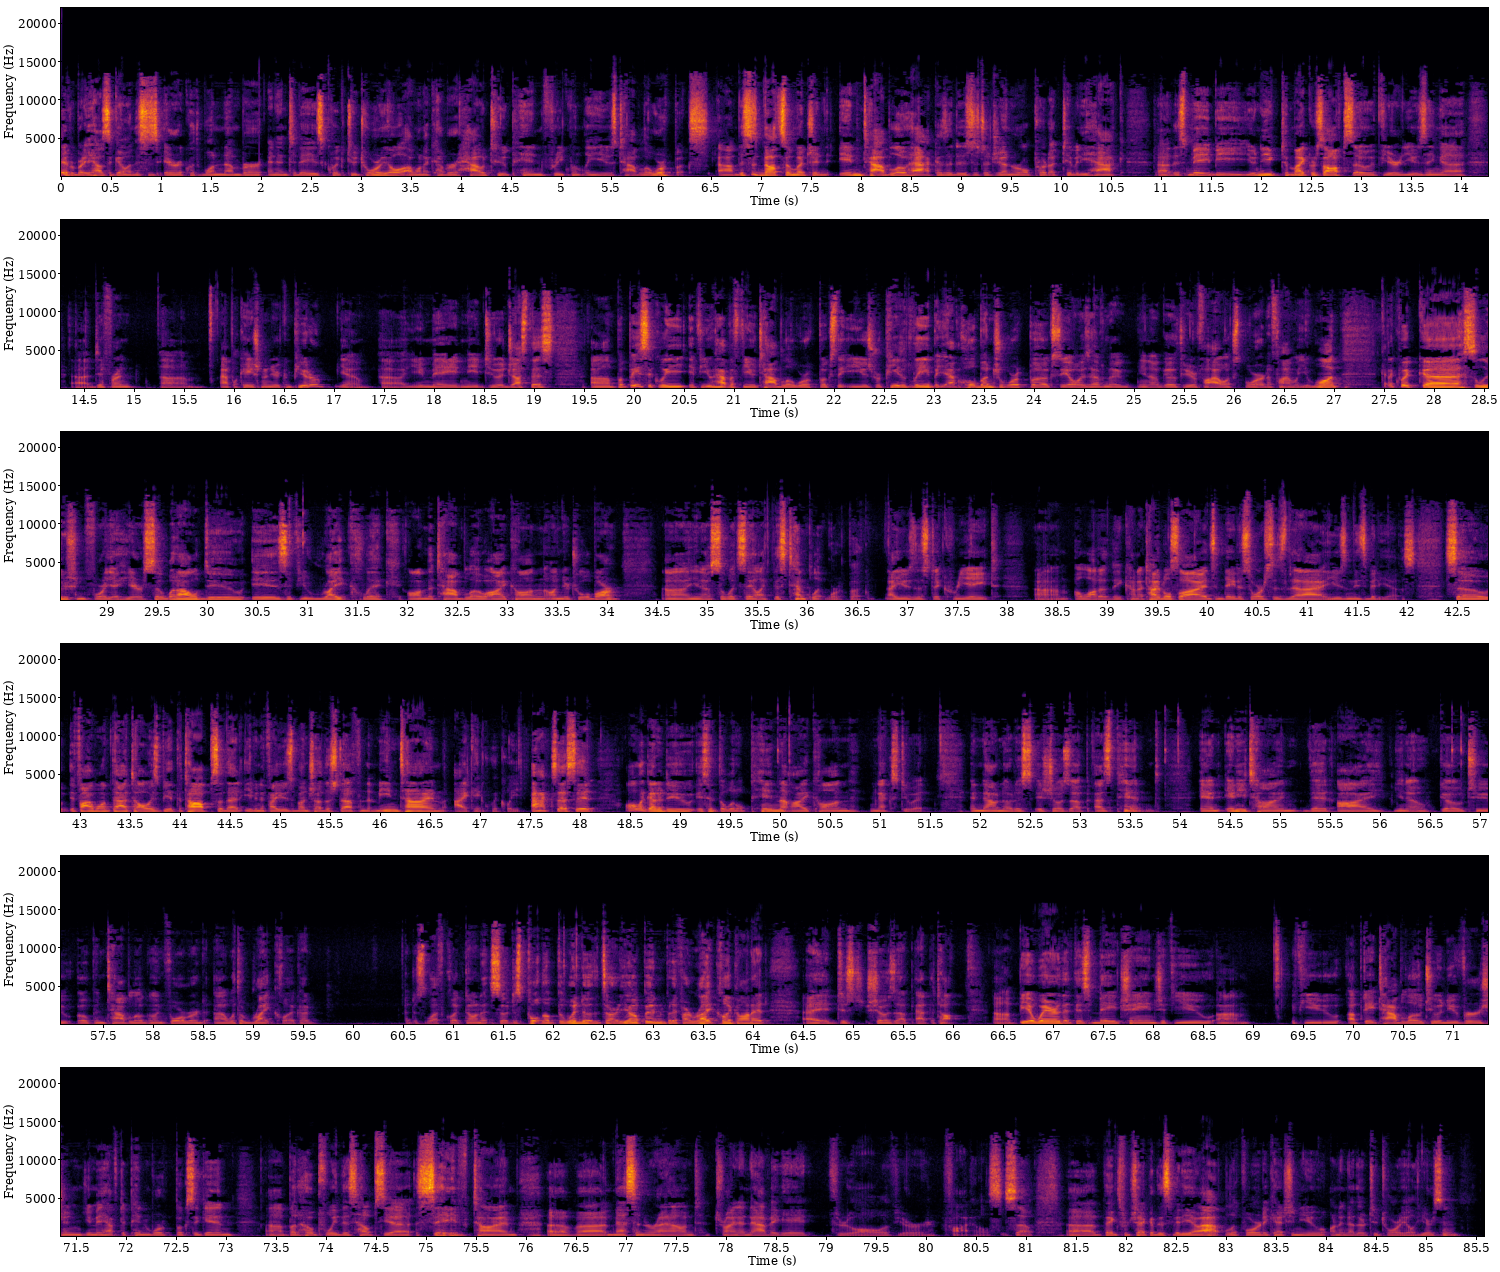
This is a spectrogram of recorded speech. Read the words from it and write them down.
Hey everybody, how's it going? This is Eric with One Number, and in today's quick tutorial, I want to cover how to pin frequently used Tableau workbooks. Um, this is not so much an in Tableau hack as it is just a general productivity hack. Uh, this may be unique to Microsoft, so if you're using a, a different um, application on your computer, you know, uh, you may need to adjust this. Uh, but basically, if you have a few Tableau workbooks that you use repeatedly, but you have a whole bunch of workbooks, you always having to, you know, go through your file explorer to find what you want, got a quick uh, solution for you here. So what I'll do is if you right click on the Tableau icon on your toolbar, uh, you know, so let's say like this template workbook, I use this to create um, a lot of the kind of title slides and data sources that I use in these videos. So if I want that to always be at the top so that even if I use a bunch of other stuff in the meantime, I can quickly access it, all I got to do is hit the little pin icon next to it. And now notice it shows up as pinned. And anytime that I, you know, go to open Tableau going forward uh, with a right click, I I just left clicked on it. So it just pulled up the window that's already open, but if I right click on it, uh, it just shows up at the top. Uh, be aware that this may change if you um, if you update Tableau to a new version, you may have to pin workbooks again, uh, but hopefully this helps you save time of uh, messing around trying to navigate through all of your files. So uh, thanks for checking this video out. Look forward to catching you on another tutorial here soon.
